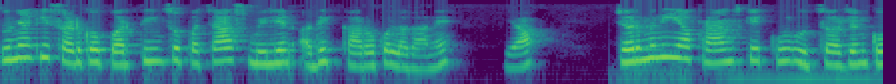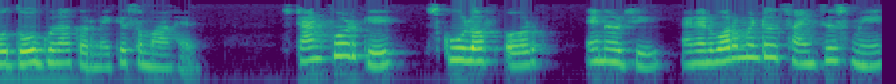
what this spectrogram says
दुनिया की सड़कों पर 350 मिलियन अधिक कारों को लगाने या जर्मनी या फ्रांस के कुल उत्सर्जन को दो गुना करने के समान है। स्टैनफोर्ड के school of earth, energy and environmental sciences में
